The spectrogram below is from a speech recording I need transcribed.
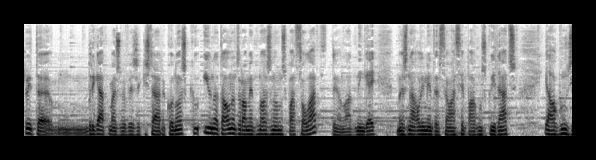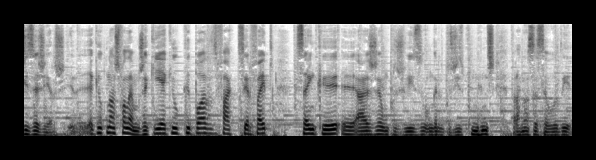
Rita, hum, obrigado mais uma vez aqui estar connosco. E o Natal, naturalmente, nós não nos passa ao lado, tem ao lado de ninguém, mas na alimentação há sempre alguns cuidados e alguns exageros. Aquilo que nós falamos aqui é aquilo que pode, de facto, ser feito sem que uh, haja um prejuízo, um grande prejuízo, pelo menos para a nossa saúde,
